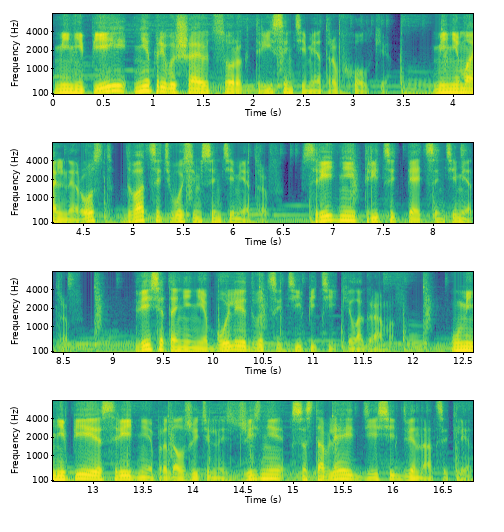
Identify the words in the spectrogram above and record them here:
Мини-пеи не превышают 43 см в холке. Минимальный рост 28 см, средний 35 см. Весят они не более 25 кг. У минипея средняя продолжительность жизни составляет 10-12 лет.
